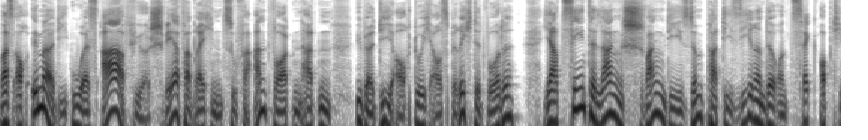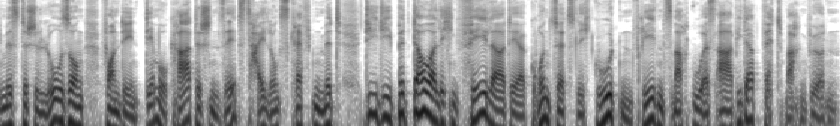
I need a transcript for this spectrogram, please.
Was auch immer die USA für Schwerverbrechen zu verantworten hatten, über die auch durchaus berichtet wurde, jahrzehntelang schwang die sympathisierende und zweckoptimistische Losung von den demokratischen Selbstheilungskräften mit, die die bedauerlichen Fehler der grundsätzlich guten Friedensmacht USA wieder wettmachen würden.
